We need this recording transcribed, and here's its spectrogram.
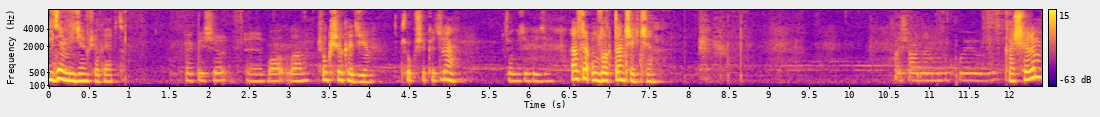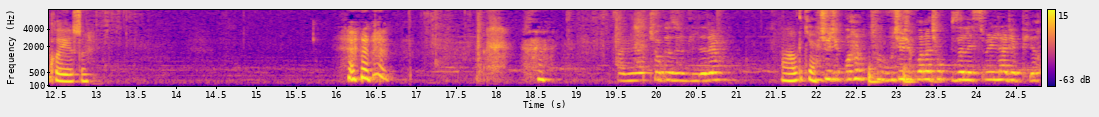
Yiyeceğim yiyeceğim şaka yaptım. Arkadaşlar e, bağlam. Çok şakacıyım. Çok şakacı. Mi? Çok şakacı. Ha sen uzaktan çekeceğim. Kaşarlarımızı koyuyoruz. Kaşarı mı koyuyorsun? Anne çok özür dilerim. Ne oldu ki? Bu çocuk bana, bu çocuk bana çok güzel espriler yapıyor.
